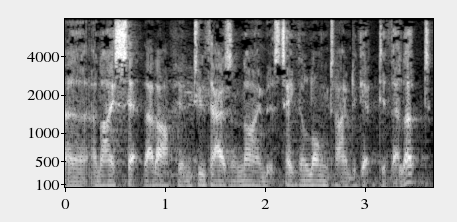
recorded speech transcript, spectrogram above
uh, and I set that up in 2009, but it's taken a long time to get developed.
